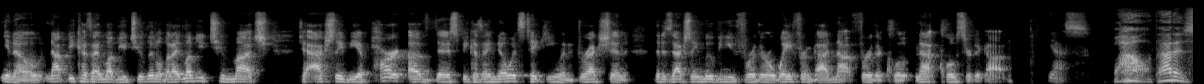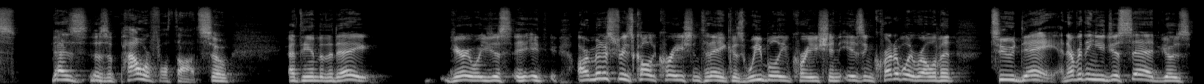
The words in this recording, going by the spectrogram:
you know, not because I love you too little, but I love you too much to actually be a part of this because I know it's taking you in a direction that is actually moving you further away from God, not further, clo- not closer to God. Yes. Wow. That is, that is, that is a powerful thought. So at the end of the day, Garry, what you just it, it, our ministry is called Creation Today because we believe creation is incredibly relevant today. And everything you just said goes,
